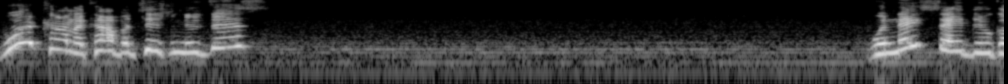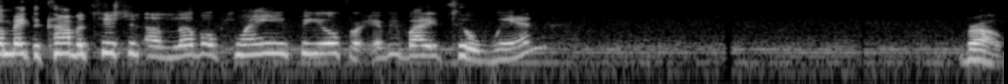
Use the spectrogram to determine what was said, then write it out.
What kind of competition is this? When they say they're gonna make the competition a level playing field for everybody to win, bro.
